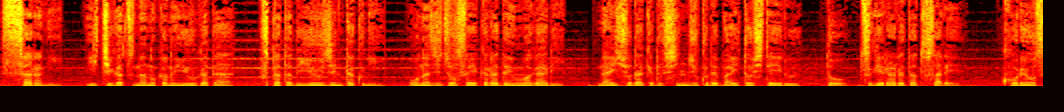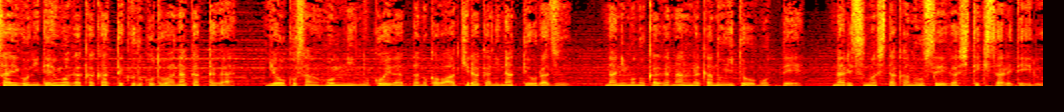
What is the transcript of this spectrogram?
さらに1月7日の夕方再び友人宅に同じ女性から電話があり内緒だけど新宿でバイトしていると告げられたとされこれを最後に電話がかかってくることはなかったが陽子さん本人の声だったのかは明らかになっておらず何者かが何らかの意図を持ってなりすました可能性が指摘されている。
